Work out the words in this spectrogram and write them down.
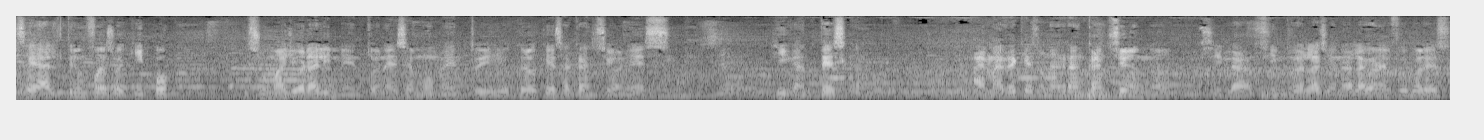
sea el triunfo de su equipo y su mayor alimento en ese momento. Y yo creo que esa canción es gigantesca. Además de que es una gran canción, ¿no? Sin relacionarla con el fútbol es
